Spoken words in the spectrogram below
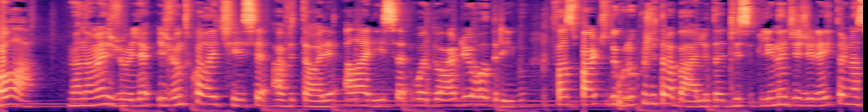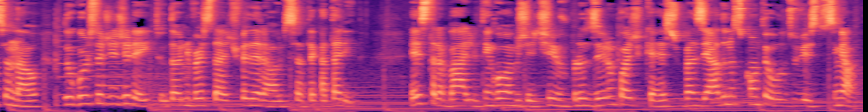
Olá, meu nome é Júlia e junto com a Letícia, a Vitória, a Larissa, o Eduardo e o Rodrigo, faço parte do grupo de trabalho da disciplina de Direito Internacional do curso de Direito da Universidade Federal de Santa Catarina. Esse trabalho tem como objetivo produzir um podcast baseado nos conteúdos vistos em aula.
